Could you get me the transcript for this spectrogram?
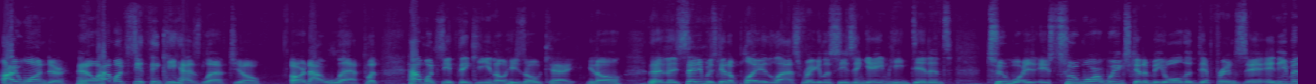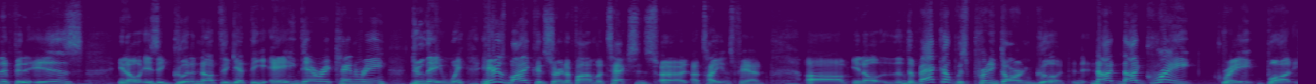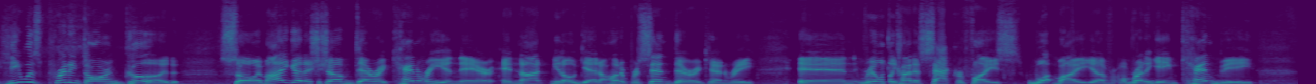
I wonder, you know, how much do you think he has left, Joe? Or not left, but how much do you think you know he's okay? You know, they, they said he was going to play the last regular season game. He didn't. Two more is two more weeks going to be all the difference? And, even if it is, you know, is it good enough to get the A Derrick Henry? Do they wait? Here's my concern if I'm a Texans, uh, a Titans fan. Uh, you know, the, the backup was pretty darn good. Not not great, great, but he was pretty darn good. So am I going to shove Derrick Henry in there and not, you know, get 100% Derrick Henry and really kind of sacrifice what my uh, running game can be?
